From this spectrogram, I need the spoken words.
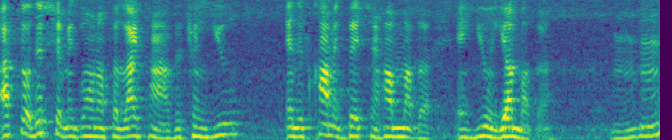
I feel this shit been going on for lifetimes between you and this karmic bitch and her mother and you and your mother. Mm-hmm.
